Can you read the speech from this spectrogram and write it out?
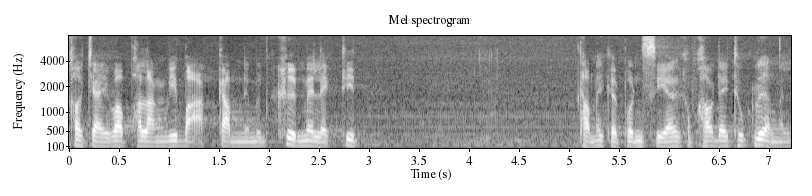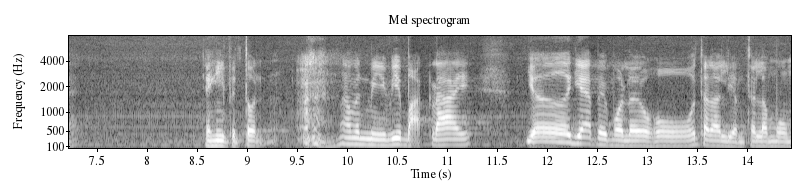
เข้าใจว่าพลังวิบากกรรมเนี่ยมันคลื่นแม่เหล็กที่ทำให้เกิดผลเสียกับเขาได้ทุกเรื่องนั่นแหละอย่างนี้เป็นต้นถ้ามันมีวิบากร้ายเยอะแยะไปหมดเลยโอ้โหแต่ละเหลี่ยมแต่ละมุม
